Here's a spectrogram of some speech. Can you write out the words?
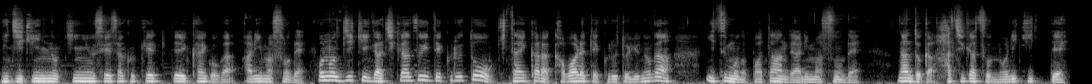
日銀の金融政策決定会合がありますので、この時期が近づいてくると期待から買われてくるというのがいつものパターンでありますので、なんとか8月を乗り切って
